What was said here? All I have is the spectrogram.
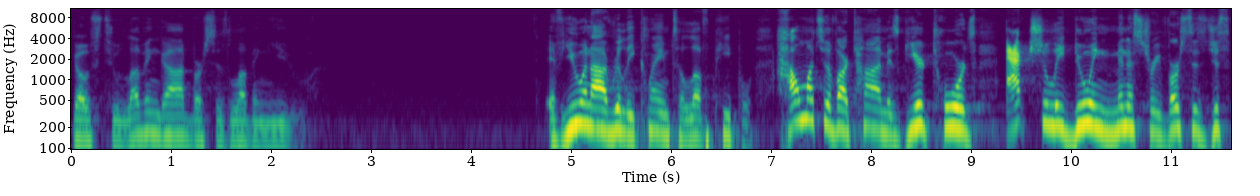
goes to loving God versus loving you? If you and I really claim to love people, how much of our time is geared towards actually doing ministry versus just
